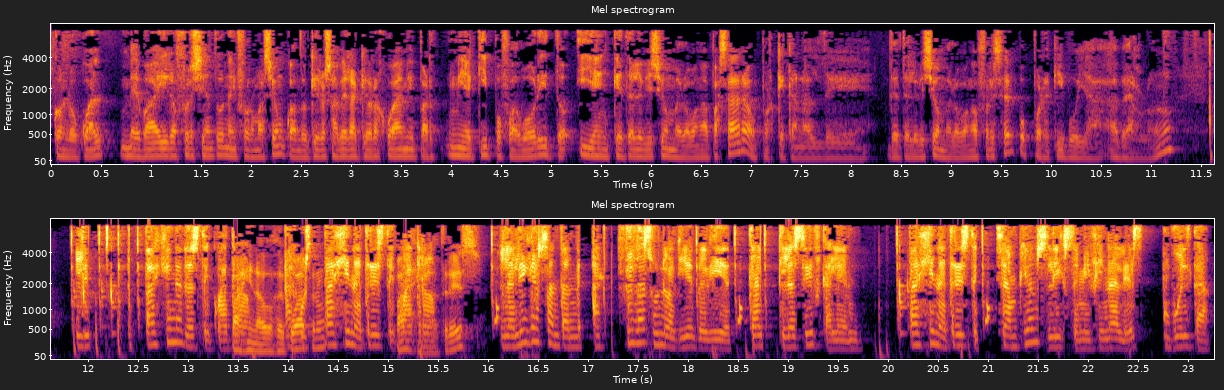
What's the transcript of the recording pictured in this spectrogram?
Con lo cual me va a ir ofreciendo una información cuando quiero saber a qué hora juega mi, mi equipo favorito y en qué televisión me lo van a pasar o por qué canal de, de televisión me lo van a ofrecer, pues por aquí voy a, a verlo, ¿no? Página 2 de 4. Página 2 de 4. Página 3 de 4. Página 3. La Liga Santander. Ac- Filas 1 a 10 de 10. Cal Classic Calend. Página 3 de Champions League semifinales. Vuelta.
